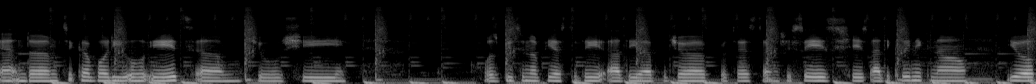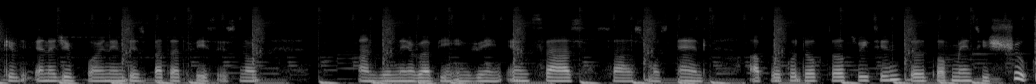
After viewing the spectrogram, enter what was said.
And um, Tika Body 08, um, she, she was beaten up yesterday at the Abuja protest, and she says she's at the clinic now. You all keep the energy burning. This battered face is not and will never be in vain. And SARS, SARS must end. Aproko doctor tweeting, the government is shook.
